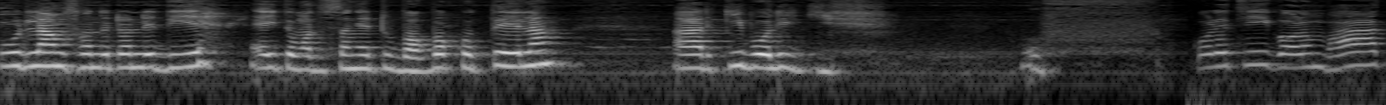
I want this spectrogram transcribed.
উঠলাম সন্ধ্যে দিয়ে, এই তোমাদের সঙ্গে একটু বক বক করতে এলাম। আর কি বলি কি? উফ। করেছি গরম ভাত,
